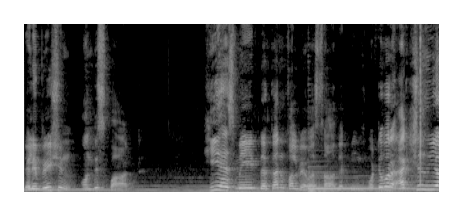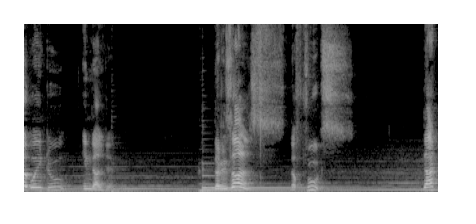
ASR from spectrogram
deliberation on this part. He has made the karmfal vyavastha, that means whatever actions we are going to indulge in, the results, the fruits, that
